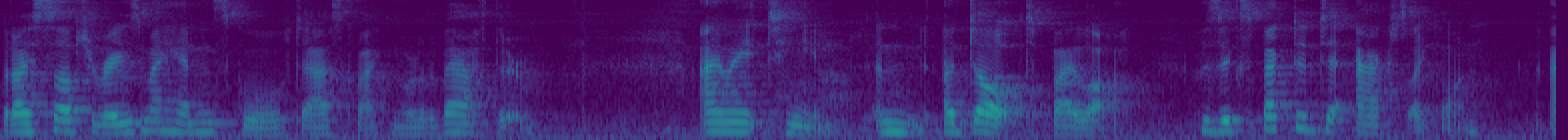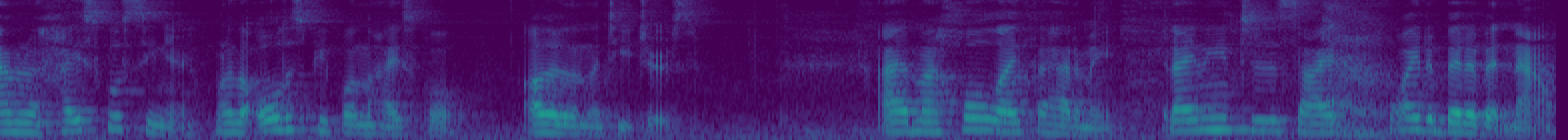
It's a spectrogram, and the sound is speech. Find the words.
but I still have to raise my hand in school to ask if I can go to the bathroom. I'm 18, an adult by law, who's expected to act like one. I'm a high school senior, one of the oldest people in the high school, other than the teachers. I have my whole life ahead of me, and I need to decide quite a bit of it now.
